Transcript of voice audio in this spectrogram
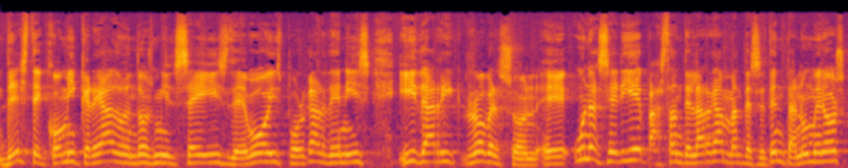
de este cómic creado en 2006, The Voice, por Gardenis y Derrick Robertson. Eh, una serie bastante larga, más de 70 números,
